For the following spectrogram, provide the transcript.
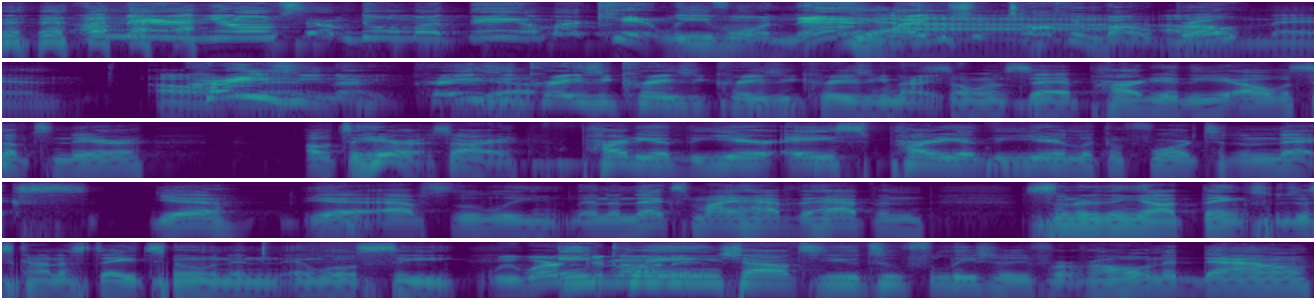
I'm there, you know what I'm saying? I'm doing my thing. I'm, I can't leave on that. Like, what you talking about, bro? Oh man. Oh, crazy man. night. Crazy, Yep. crazy, crazy, crazy, crazy night. Someone said party of the year. Oh, what's up, Tanira? Oh, Tahira, sorry. Party of the year, Ace. Party of the year. Looking forward to the next. Yeah, yeah, absolutely. Then the next might have to happen sooner than y'all think. So just kind of stay tuned and, and we'll see. We working on Queen, it. shout out to you too, Felicia, for, for holding it down.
